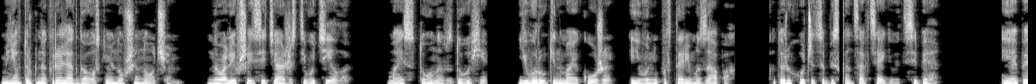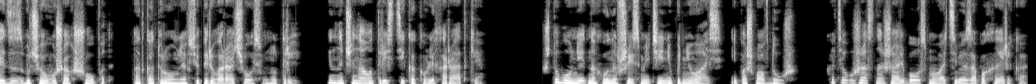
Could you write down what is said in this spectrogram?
Меня вдруг накрыли отголоски минувшей ночи, навалившаяся тяжесть его тела, мои стоны, вздохи, его руки на моей коже и его неповторимый запах, который хочется без конца втягивать в себя. И опять зазвучал в ушах шепот, от которого у меня все переворачивалось внутри и начинало трясти, как в лихорадке. Чтобы унять нахлынувшее смятение, поднялась и пошла в душ хотя ужасно жаль было смывать себя запах Эрика.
